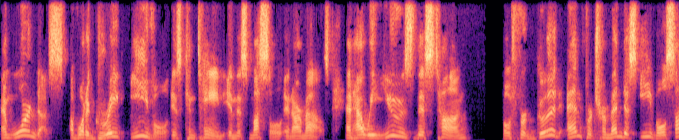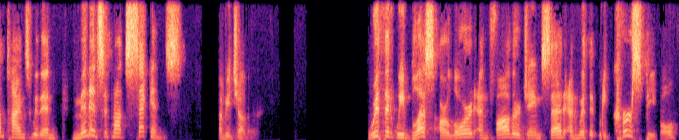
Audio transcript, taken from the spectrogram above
and warned us of what a great evil is contained in this muscle in our mouths and how we use this tongue both for good and for tremendous evil, sometimes within minutes, if not seconds, of each other. With it, we bless our Lord and Father, James said, and with it, we curse people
